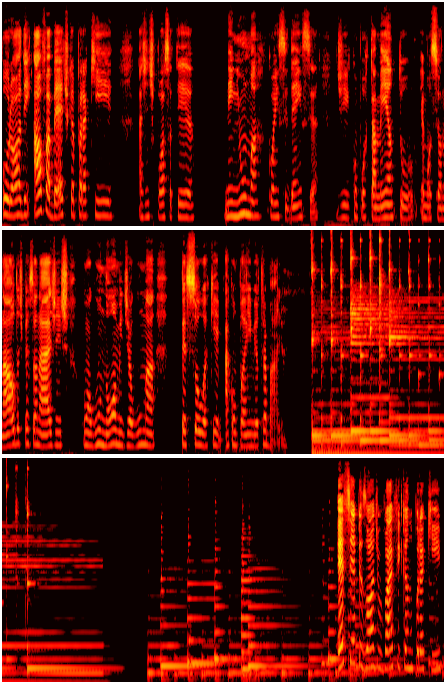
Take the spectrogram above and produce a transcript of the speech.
por ordem alfabética para que a gente possa ter nenhuma coincidência de comportamento emocional das personagens com algum nome de alguma pessoa que acompanhe meu trabalho. Esse episódio vai ficando por aqui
